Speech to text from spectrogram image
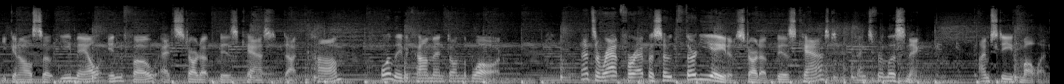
You can also email info at startupbizcast.com or leave a comment on the blog. That's a wrap for episode 38 of Startup Bizcast. Thanks for listening. I'm Steve Mullen.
